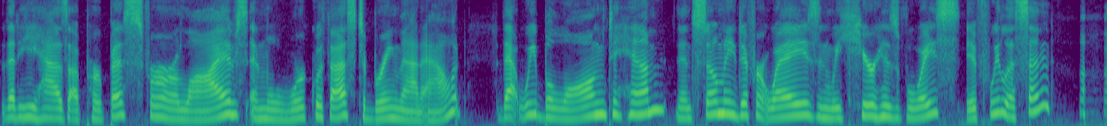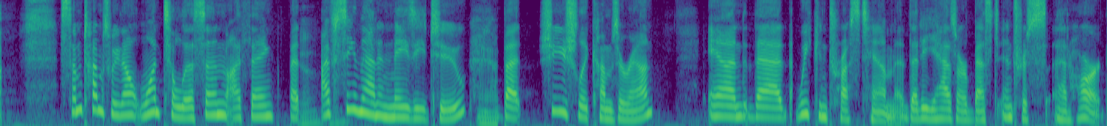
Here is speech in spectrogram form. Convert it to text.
that He has a purpose for our lives and will work with us to bring that out, that we belong to Him in so many different ways and we hear His voice if we listen. Sometimes we don't want to listen, I think, but I've seen that in Maisie too. But she usually comes around, and that we can trust him, and that he has our best interests at heart.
